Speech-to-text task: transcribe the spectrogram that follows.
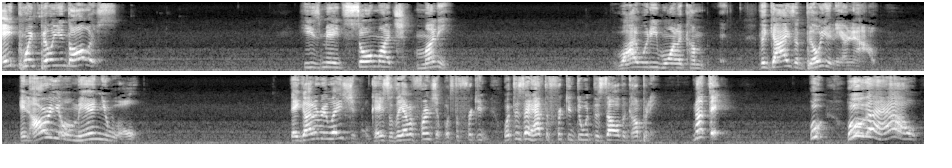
Eight point billion dollars. He's made so much money. Why would he want to come? The guy's a billionaire now. And Ariel Emanuel, they got a relation, okay? So they have a friendship. What's the freaking, what does that have to freaking do with the sell of the company? Nothing. Who, who the hell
